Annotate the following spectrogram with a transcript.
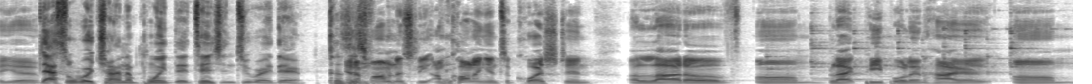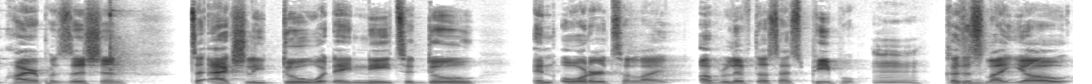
yeah, yeah. That's what we're trying to point the attention to right there. Because And I'm honestly, I'm calling into question a lot of um, black people in higher um, higher position to actually do what they need to do in order to like uplift us as people. Mm-hmm. Because it's like, yo,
